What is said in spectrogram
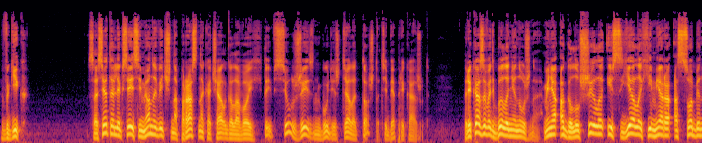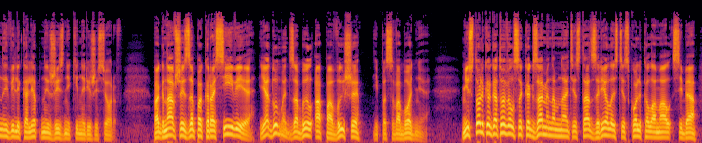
в ГИК. Сосед Алексей Семенович напрасно качал головой. Ты всю жизнь будешь делать то, что тебе прикажут. Приказывать было не нужно. Меня оглушила и съела химера особенной великолепной жизни кинорежиссеров. Погнавшись за покрасивее, я думать забыл о повыше и посвободнее. Не столько готовился к экзаменам на аттестат зрелости, сколько ломал себя –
